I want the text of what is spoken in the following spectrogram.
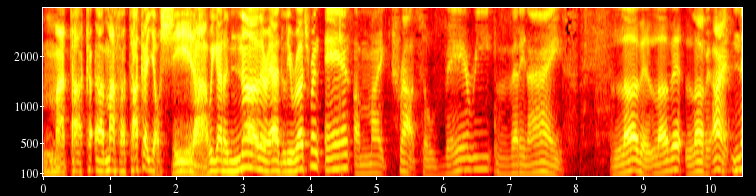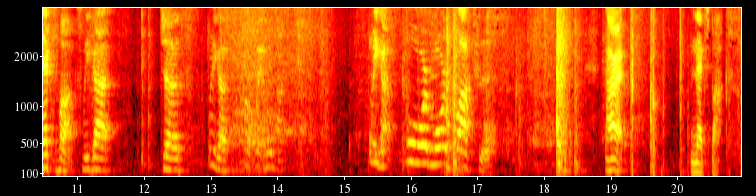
Mataka, uh, Masataka Yoshida. We got another Adley Rutschman and a Mike Trout. So very, very nice. Love it, love it, love it. All right, next box. We got just, what do you got? Oh, wait, hold on. We got four more boxes. All right, next box.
